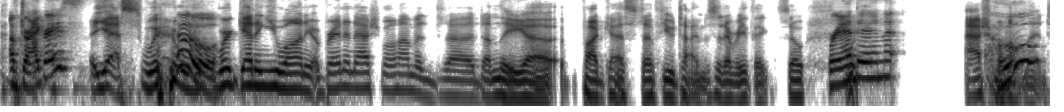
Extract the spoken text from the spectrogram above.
of drag race yes, we're Who? we're getting you on here. Brandon Ash Mohammed uh, done the uh, podcast a few times and everything. So brandon Ash Who? Mohammed,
